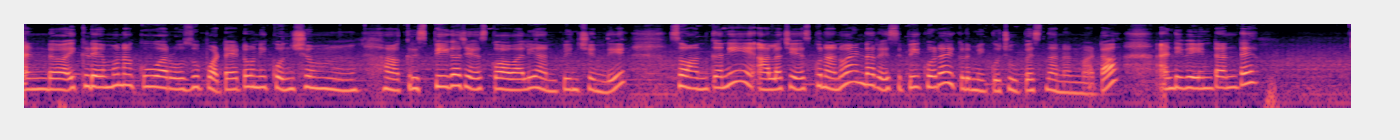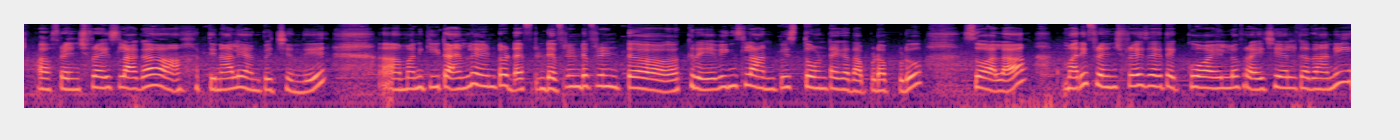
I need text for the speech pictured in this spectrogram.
అండ్ ఇక్కడేమో నాకు ఆ రోజు పొటాటోని కొంచెం క్రిస్పీగా చేసుకోవాలి అనిపించింది. సో అందుకని అలా చేసుకున్నాను. అండ్ ఆ రెసిపీ కూడా ఇక్కడ మీకు చూపిస్తున్నాను అనమాట అండ్ ఇవేంటంటే ఫ్రెంచ్ ఫ్రైస్ లాగా తినాలి అనిపించింది. మనకి ఈ టైంలో ఏంటో డిఫరెంట్ డిఫరెంట్ డిఫరెంట్ క్రేవింగ్స్లా అనిపిస్తూ ఉంటాయి కదా అప్పుడప్పుడు. సో అలా. మరి ఫ్రెంచ్ ఫ్రైస్ అయితే ఎక్కువ ఆయిల్లో ఫ్రై చేయాలి కదా అని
